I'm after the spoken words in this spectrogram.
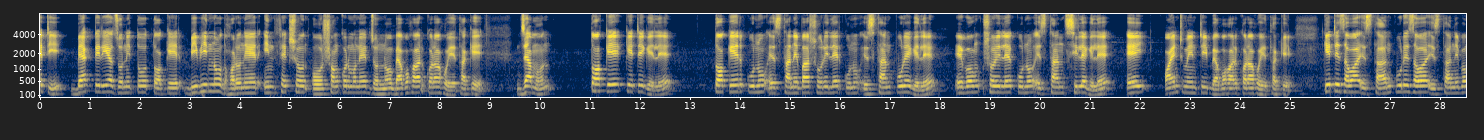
এটি ব্যাকটেরিয়াজনিত ত্বকের বিভিন্ন ধরনের ইনফেকশন ও সংক্রমণের জন্য ব্যবহার করা হয়ে থাকে। যেমন, ত্বকে কেটে গেলে ত্বকের কোনো স্থানে বা শরীরের কোনো স্থান পুড়ে গেলে এবং শরীরে কোনো স্থান ছিলে গেলে এই অয়েন্টমেন্টটি ব্যবহার করা হয়ে থাকে। কেটে যাওয়া স্থান, পুড়ে যাওয়া স্থান এবং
